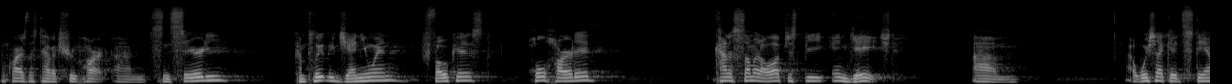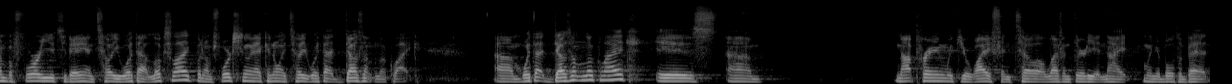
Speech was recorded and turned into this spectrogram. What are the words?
requires us to have a true heart. Um, sincerity, completely genuine, focused, wholehearted. Kind of sum it all up, just be engaged. Um, I wish I could stand before you today and tell you what that looks like, but unfortunately, I can only tell you what that doesn't look like. Um, what that doesn't look like is um, not praying with your wife until 11:30 at night when you're both in bed,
